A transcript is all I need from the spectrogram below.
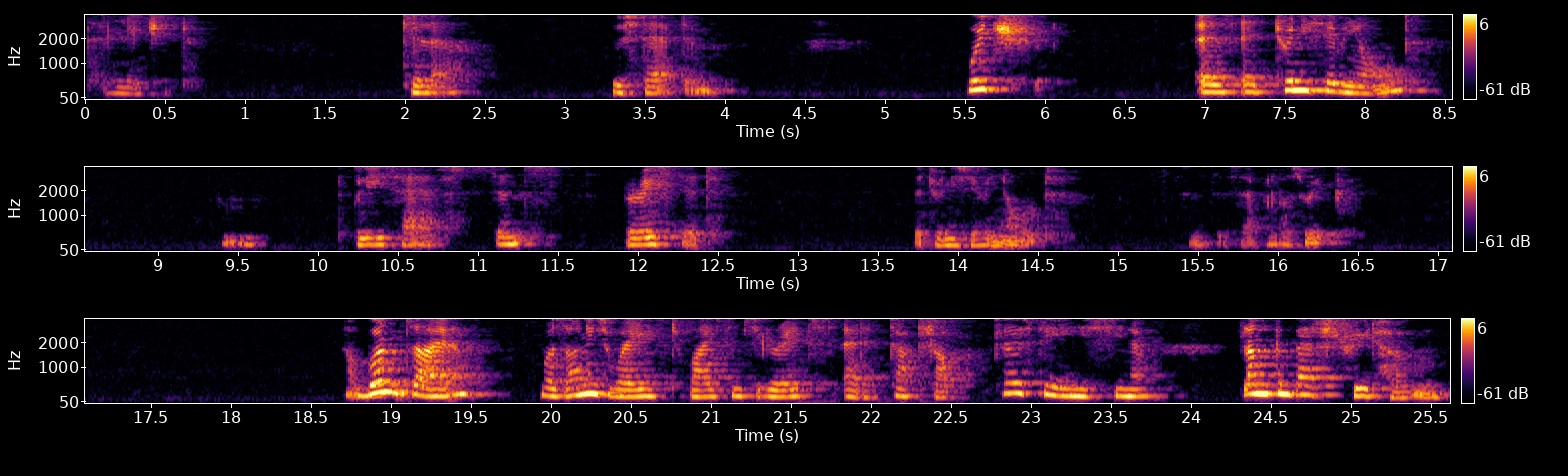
the alleged killer who stabbed him, which is a 27 year old. Um, the police have since arrested the 27 year old since this happened last week. Now, Bontire was on his way to buy some cigarettes at a tuck shop close to his, you know, Blankenberg Street home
